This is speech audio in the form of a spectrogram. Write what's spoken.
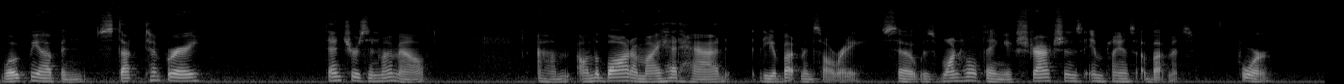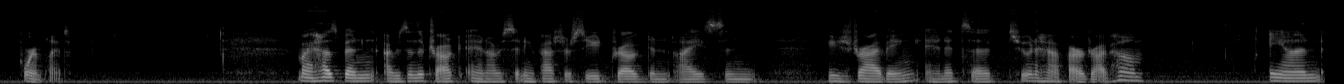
woke me up and stuck temporary dentures in my mouth. um, on the bottom, I had had the abutments already. So it was one whole thing, extractions, implants, abutments, four, four implants. My husband, I was in the truck and I was sitting in passenger seat, drugged in ice, and he's driving, and it's a two and a half hour drive home. And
